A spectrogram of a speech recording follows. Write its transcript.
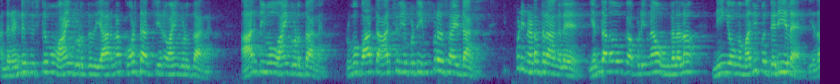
அந்த ரெண்டு சிஸ்டமும் வாங்கி கொடுத்தது யாருன்னா கோட்டாட்சியர் வாங்கி கொடுத்தாங்க. ஆர்டிஓ வாங்கி கொடுத்தாங்க. ரொம்ப பார்த்து ஆச்சரியப்பட்டு இம்ப்ரெஸ் ஆயிட்டாங்க. இப்படி நடத்துறாங்களே. எந்த அளவுக்கு அப்படின்னா உங்களெல்லாம் நீங்க உங்க மதிப்பு தெரியல. ஏதோ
